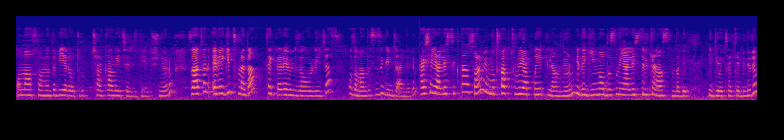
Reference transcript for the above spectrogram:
Ondan sonra da bir yere oturup çay kahve içeriz diye düşünüyorum. Zaten eve gitmeden tekrar evimize uğrayacağız. O zaman da sizi güncellerim. Her şey yerleştikten sonra bir mutfak turu yapmayı planlıyorum. Bir de giyinme odasını yerleştirirken aslında bir video çekebilirim.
